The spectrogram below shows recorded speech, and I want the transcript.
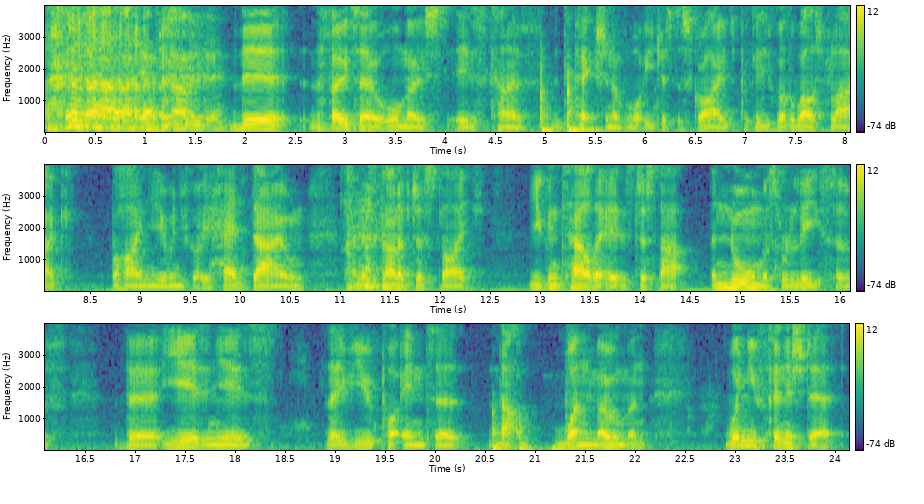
yes, now they do. The the photo almost is kind of the depiction of what you just described because you've got the Welsh flag behind you and you've got your head down, and it's kind of just like you can tell that it's just that enormous release of the years and years that you've put into that one moment. When you finished it,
